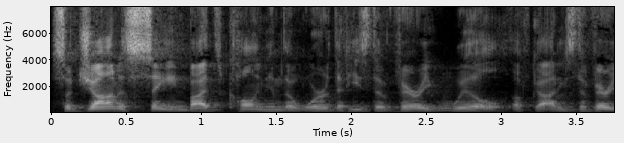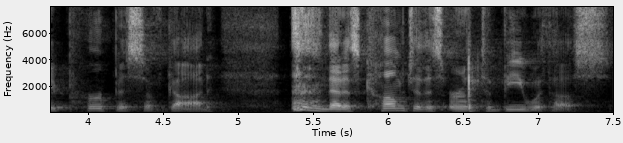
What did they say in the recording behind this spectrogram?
So John is saying by calling him the Word that he's the very will of God, he's the very purpose of God that has come to this earth to be with us.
